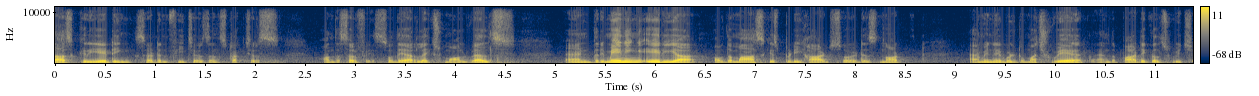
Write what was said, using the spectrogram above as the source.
thus creating certain features and structures on the surface. So, they are like small wells and the remaining area of the mask is pretty hard. So, it is not amenable to much wear and the particles which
